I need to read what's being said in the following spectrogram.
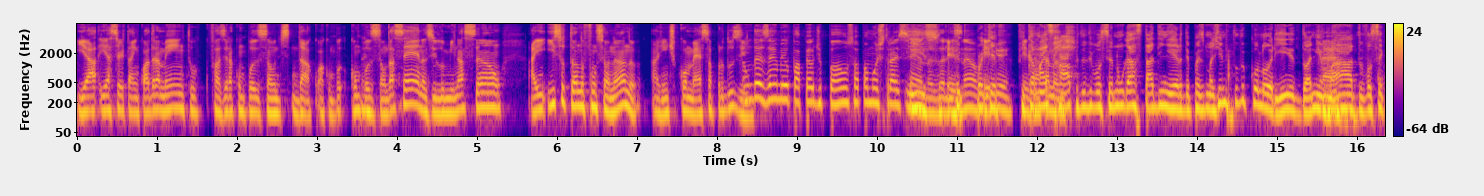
e, a- e acertar enquadramento, fazer a composição, de- da, a compo- composição das cenas, iluminação. Aí, isso estando funcionando, a gente começa a produzir. Um desenho meio papel de pão só pra mostrar as cenas Isso, ali, né? porque fica mais Exatamente. rápido de você não gastar dinheiro. Depois, imagine tudo colorido, animado, você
